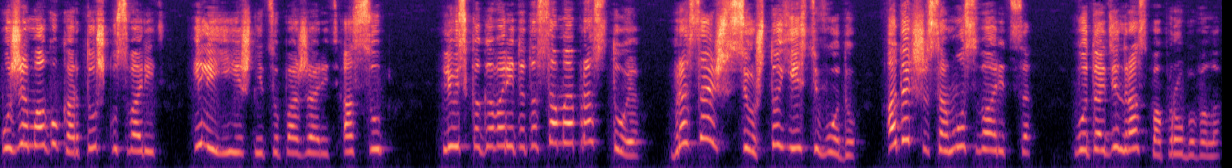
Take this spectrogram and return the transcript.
Уже могу картошку сварить или яичницу пожарить, а суп... Люська говорит, это самое простое. Бросаешь все, что есть в воду, а дальше само сварится. Вот один раз попробовала.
